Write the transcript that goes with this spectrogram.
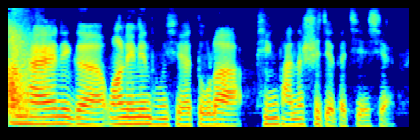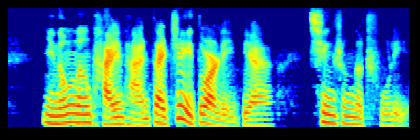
刚才那个王琳琳同学读了《平凡的世界》的节选，你能不能谈一谈在这一段里边轻声的处理？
